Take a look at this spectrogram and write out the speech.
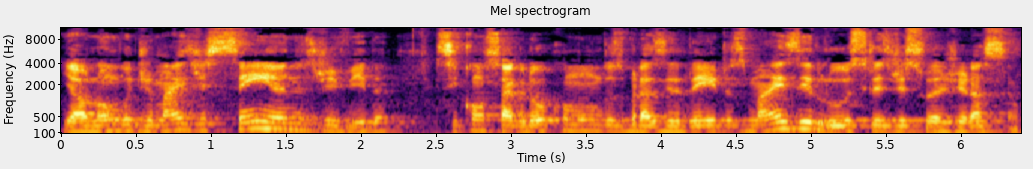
e, ao longo de mais de 100 anos de vida, se consagrou como um dos brasileiros mais ilustres de sua geração.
